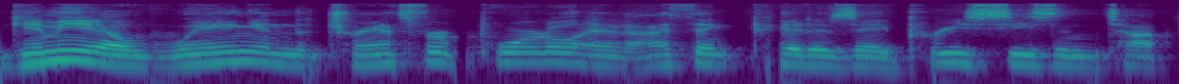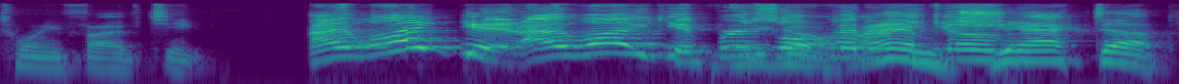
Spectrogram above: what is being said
give me a wing in the transfer portal, and I think Pitt is a preseason top 25 team. I like it. I like it. First of all, I am jacked up.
